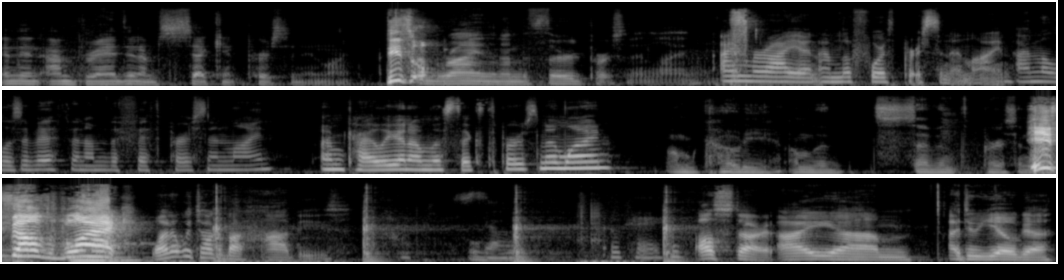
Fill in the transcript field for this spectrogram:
And then I'm Brandon. I'm second person in line. These I'm Ryan, and I'm the third person in line. I'm Mariah, and I'm the fourth person in line. I'm Elizabeth and I'm the fifth person in line. I'm Kylie, and I'm the sixth person in line. I'm Cody. I'm the seventh person. he sounds black. Why don't we talk about hobbies? Okay. I'll start. I um I do yoga.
